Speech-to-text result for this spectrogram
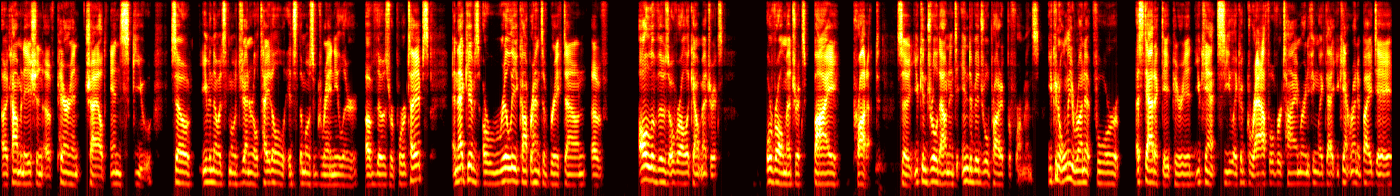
a combination of parent, child, and SKU. So even though it's the most general title, it's the most granular of those report types. And that gives a really comprehensive breakdown of all of those overall account metrics, overall metrics by product. So you can drill down into individual product performance. You can only run it for a static date period. You can't see like a graph over time or anything like that. You can't run it by day.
